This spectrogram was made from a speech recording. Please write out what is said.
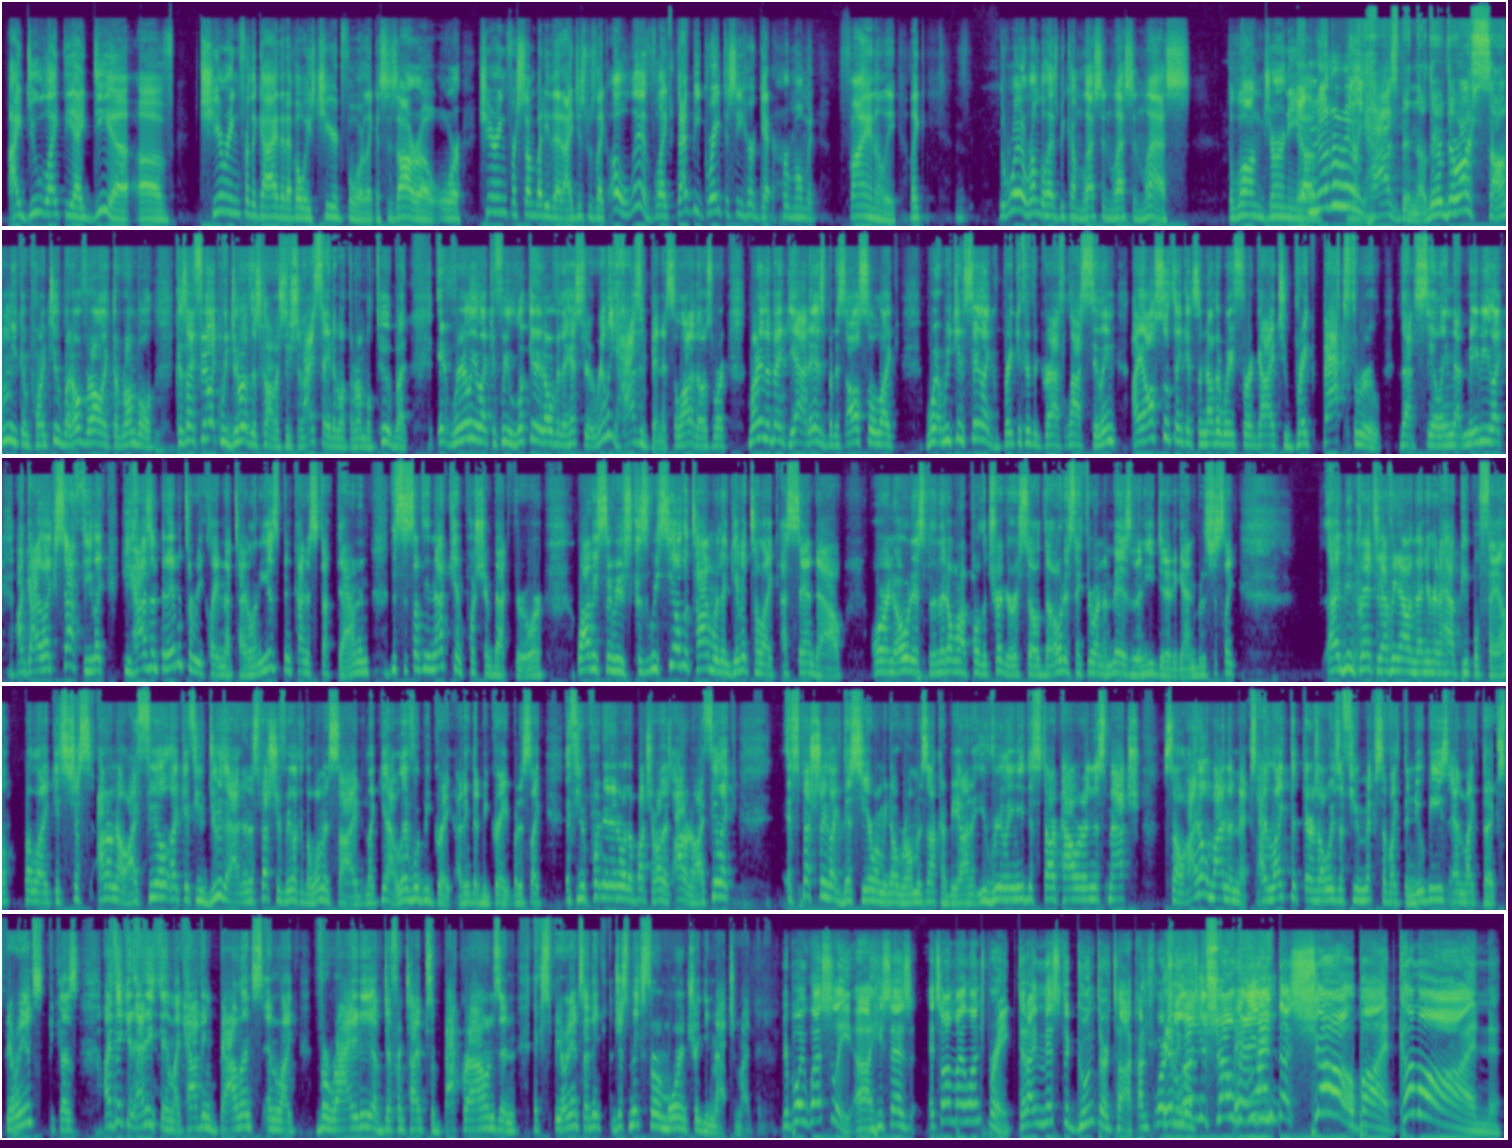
I do like the idea of cheering for the guy that I've always cheered for, like a Cesaro, or cheering for somebody that I just was like, oh, Liv, like that'd be great to see her get her moment finally. Like th- the Royal Rumble has become less and less and less the long journey It of never really has been though. There there are some you can point to, but overall, like the Rumble, because I feel like we do have this conversation. I say it about the Rumble too, but it really like if we look at it over the history, it really hasn't been. It's a lot of those where Money in the Bank, yeah, it is, but it's also like what we can say like breaking through the grass last ceiling. I also think it's another way for a guy to break back through that ceiling. That maybe like a guy like Seth, he like he hasn't been able to reclaim that title, and he has been kind of stuck down. And this is something that can push him back through. Or well, obviously we because we see all the time where they give it to like a Sandow or an Otis, but then they don't want to pull the trigger. So the Otis they threw on a Miz, and then he did it again. But it's just like. I mean, granted, every now and then you're going to have people fail, but like it's just I don't know. I feel like if you do that, and especially if we look at the women's side, like yeah, Liv would be great. I think that'd be great. But it's like if you're putting it in with a bunch of others, I don't know. I feel like, especially like this year when we know Roman's not going to be on it, you really need the star power in this match. So I don't mind the mix. I like that there's always a few mix of like the newbies and like the experienced because I think in anything like having balance and like variety of different types of backgrounds and experience, I think just makes for a more intriguing match in my opinion. Your boy Wesley, uh, he says it's on my lunch break. Did I miss the Gunther talk? Unfortunately, It led the show, It led the show, bud. Come on,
